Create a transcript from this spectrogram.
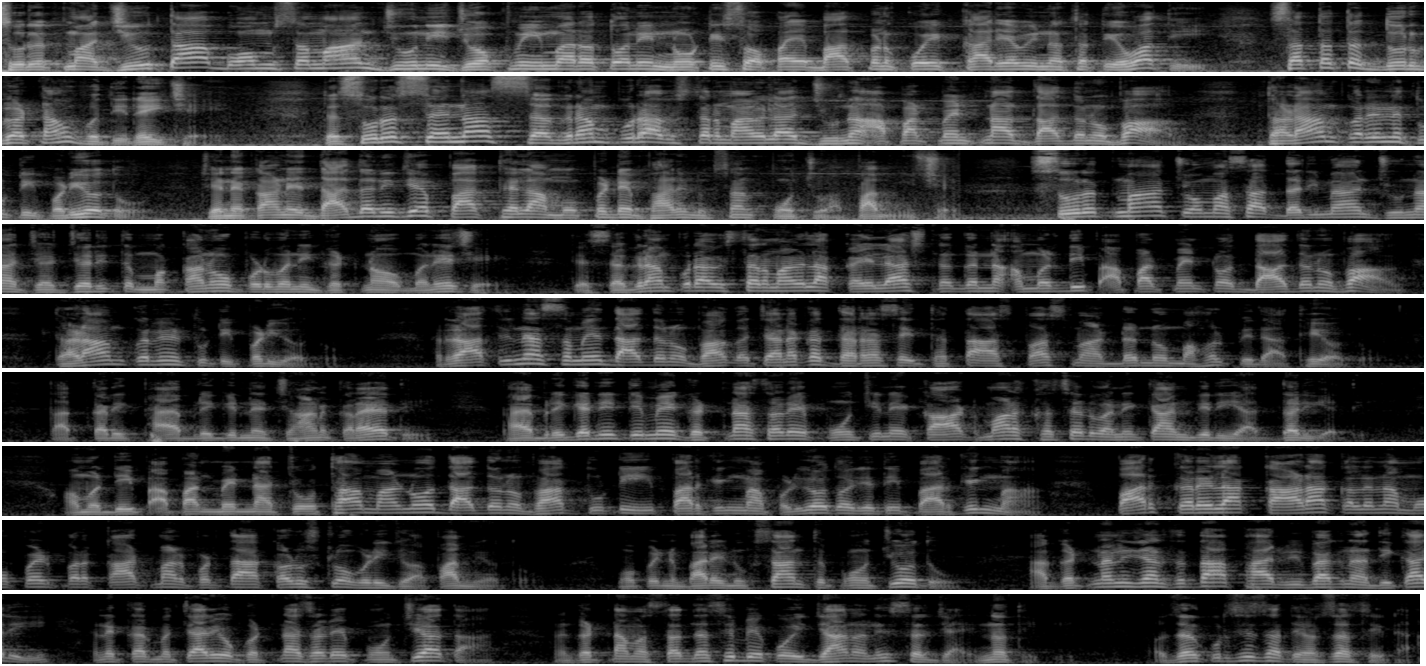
સુરતમાં જીવતા બોમ્બ સમાન જૂની જોખમી ઇમારતોની નોટિસો અપાયા બાદ પણ કોઈ કાર્યવાહી ન થતી હોવાથી સતત દુર્ઘટનાઓ વધી રહી છે. તો સુરત શહેરના સગ્રામપુરા વિસ્તારમાં આવેલા જૂના અપાર્ટમેન્ટના દાદરનો ભાગ ધડામ કરીને તૂટી પડ્યો હતો, જેને કારણે દાદર નીચે પાક થયેલા મોપેટે ભારે નુકસાન પહોંચવા પામ્યું છે. સુરતમાં ચોમાસા દરમિયાન જૂના જર્જરિત મકાનો પડવાની ઘટનાઓ બને છે. તે સગ્રામપુરા વિસ્તારમાં આવેલા કૈલાશનગરના અમરદીપ અપાર્ટમેન્ટનો દાદરનો ભાગ ધડામ કરીને તૂટી પડ્યો હતો. રાત્રિના સમયે દાદરનો ભાગ અચાનક જ ધરાશયી થતાં આસપાસમાં ડરનો માહોલ પેદા થયો હતો. તાત્કાલિક ફાયર બ્રિગેડને જાણ કરાઈ હતી. ફાયર બ્રિગેડની ટીમે ઘટના સ્થળે પહોંચીને કાટમાળ ખસેડવાની કામગીરી હાથ ધરી હતી. અમરદીપ અપાર્ટમેન્ટના ચોથા માળનો દાદરનો ભાગ તૂટી પાર્કિંગમાં પડ્યો હતો, જેથી પાર્કિંગમાં પાર્ક કરેલા કાળા કલરના મોપેડ પર કાટમાળ પડતા કડુસલો વળી જવા પામ્યો હતો. મોપેડને ભારે નુકસાન પહોંચ્યું હતું. આ ઘટનાની જાણ થતાં ફાયર વિભાગના અધિકારી અને કર્મચારીઓ ઘટના સ્થળે પહોંચ્યા હતા અને ઘટનામાં સદનસીબે કોઈ જાનહાની સર્જાઈ નથી. અઝર કુર્સી સાથે હર્ષદ સેઠા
